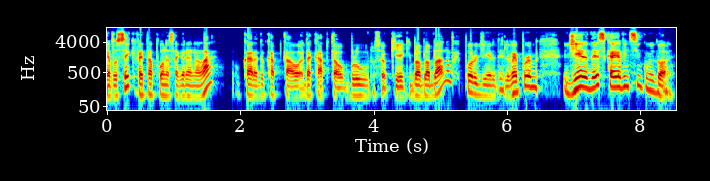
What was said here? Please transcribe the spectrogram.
É você que vai estar tá pondo essa grana lá? O cara do capital, da Capital Blue, não sei o que, que blá blá blá, não vai pôr o dinheiro dele. Vai pôr o dinheiro desse cair a 25 mil dólares.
